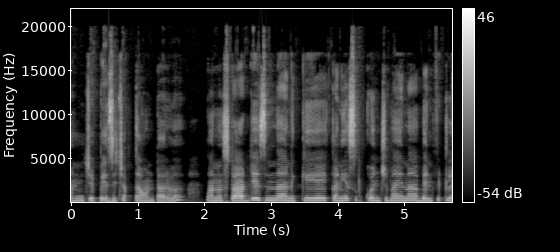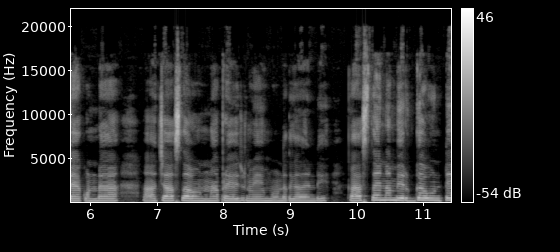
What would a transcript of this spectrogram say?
అని చెప్పేసి చెప్తా ఉంటారు. మనం స్టార్ట్ చేసిన దానికి కనీసం కొంచెమైనా బెనిఫిట్ లేకుండా చేస్తూ ఉన్న ప్రయోజనం ఏమి ఉండదు కదండి. కాస్తైనా మెరుగ్గా ఉంటే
